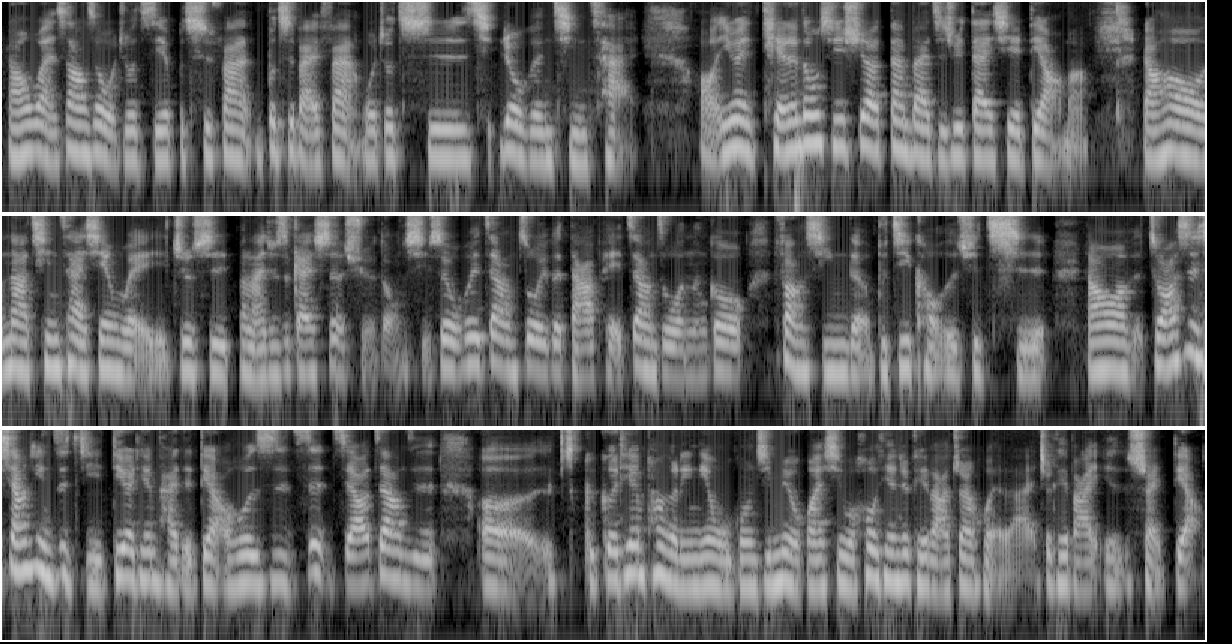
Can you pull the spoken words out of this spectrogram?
然后晚上的时候我就直接不吃饭，不吃白饭，我就吃。吃肉跟青菜哦，因为甜的东西需要蛋白质去代谢掉嘛。然后那青菜纤维就是本来就是该摄取的东西，所以我会这样做一个搭配，这样子我能够放心的不忌口的去吃。然后主要是相信自己第二天排得掉，或者是这只要这样子，呃，隔隔天胖个零点五公斤没有关系，我后天就可以把它赚回来，就可以把它甩掉。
